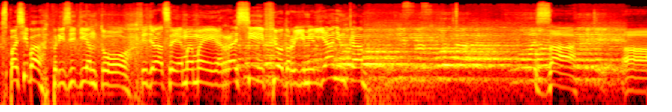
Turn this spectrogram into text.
Спасибо президенту Федерации ММА России Федору Емельяненко за это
